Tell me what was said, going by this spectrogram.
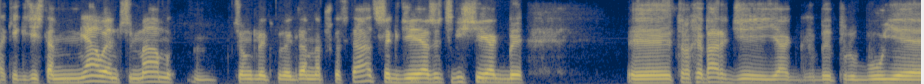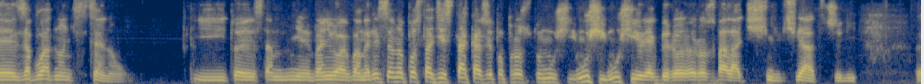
takie gdzieś tam miałem, czy mam ciągle, które gram na przykład w teatrze, gdzie ja rzeczywiście jakby y, trochę bardziej jakby próbuje zawładnąć sceną. I to jest tam, nie w Aniołach w Ameryce, no postać jest taka, że po prostu musi, musi, musi jakby ro, rozwalać świat, czyli y,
